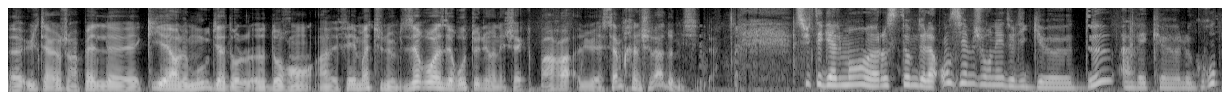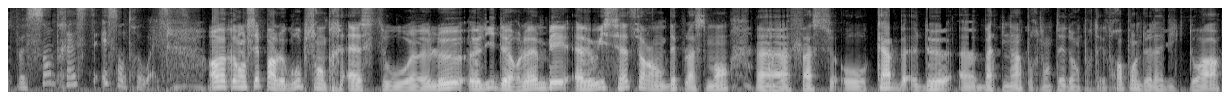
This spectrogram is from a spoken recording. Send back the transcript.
ultérieure. Je rappelle qu'hier le Moudia d'Oran avait fait match nul 0 à 0 tenu en échec par l'USM Khenchela à domicile. Suite également euh, Rostom de la 11e journée de Ligue euh, 2 avec euh, le groupe Centre-Est et Centre-Ouest. On va commencer par le groupe Centre-Est où euh, le euh, leader, le MB 87, sera en déplacement euh, face au CAB de euh, Batna pour tenter de remporter les 3 points de la victoire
